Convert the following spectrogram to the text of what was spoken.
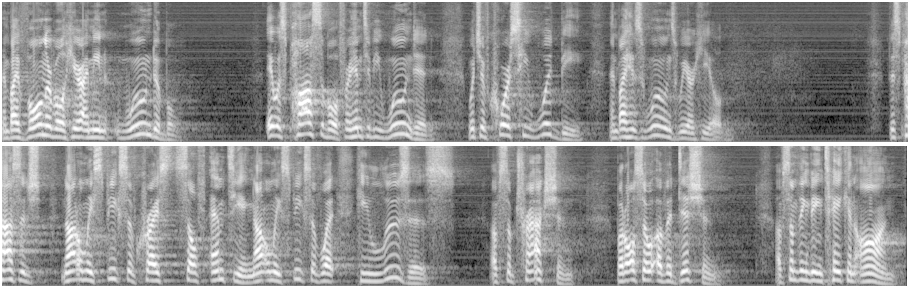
And by vulnerable here, I mean woundable. It was possible for him to be wounded, which of course he would be, and by his wounds we are healed. This passage not only speaks of Christ's self emptying, not only speaks of what he loses, of subtraction, but also of addition, of something being taken on.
